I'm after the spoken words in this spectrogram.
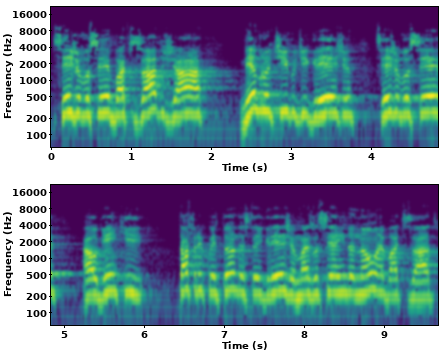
seja você batizado já, membro antigo de igreja, seja você alguém que está frequentando esta igreja, mas você ainda não é batizado,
